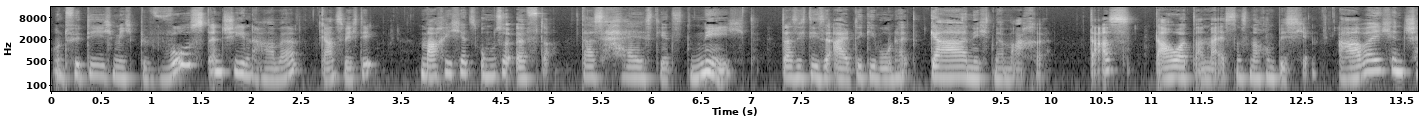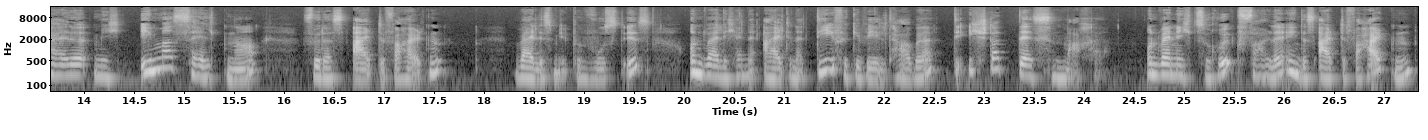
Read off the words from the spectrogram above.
und für die ich mich bewusst entschieden habe, ganz wichtig, mache ich jetzt umso öfter. Das heißt jetzt nicht, dass ich diese alte Gewohnheit gar nicht mehr mache. Das dauert dann meistens noch ein bisschen. Aber ich entscheide mich immer seltener für das alte Verhalten, weil es mir bewusst ist und weil ich eine Alternative gewählt habe, die ich stattdessen mache. Und wenn ich zurückfalle in das alte Verhalten,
